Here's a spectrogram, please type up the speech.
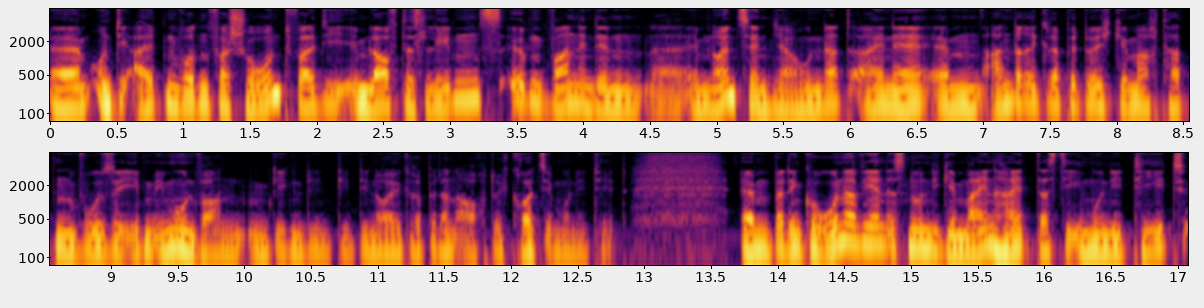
Ähm, und die Alten wurden verschont, weil die im Lauf des Lebens irgendwann in den, äh, im 19. Jahrhundert eine ähm, andere Grippe durchgemacht hatten, wo sie eben immun waren gegen die, die, die neue Grippe dann auch durch Kreuzimmunität. Ähm, bei den Coronaviren ist nun die Gemeinheit, dass die Immunität,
